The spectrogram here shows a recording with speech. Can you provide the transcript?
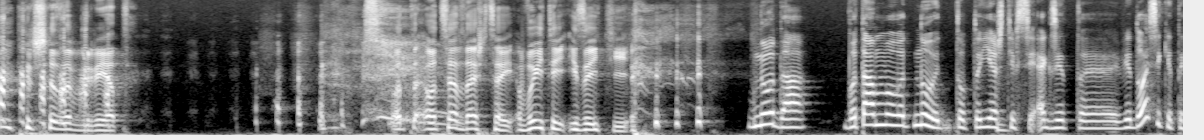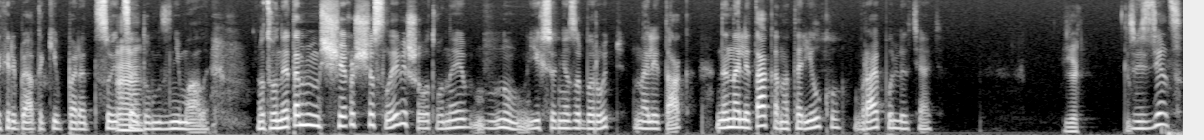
Що за бред? От, оце, знаєш, цей вийти і зайти. Ну да. Бо там, ну, тобто є ж ті всі екзит е, відосики тих ребят, які перед суїцидом знімали. От вони там щиро щасливі, що от вони ну, їх сьогодні заберуть на літак. Не на літак, а на тарілку, в рай полетять. Як... Звіздець.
